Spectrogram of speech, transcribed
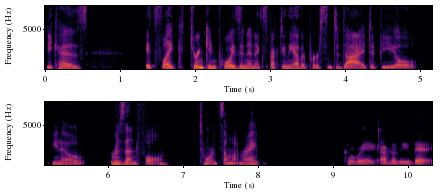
because it's like drinking poison and expecting the other person to die to feel, you know, resentful towards someone, right? Correct. I believe that.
